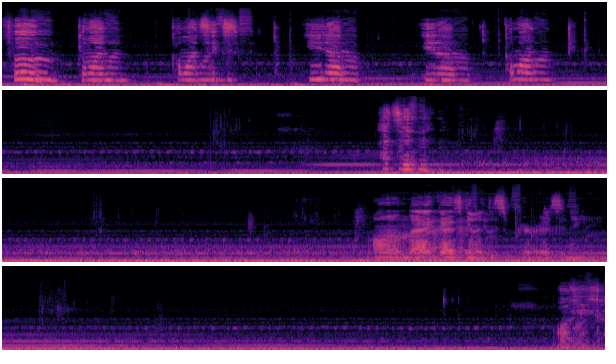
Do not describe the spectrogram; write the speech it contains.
food. Come on, come on, six. Eat up, eat up. Come on. That's it. Oh, and that guy's gonna disappear, isn't he? Oh, oh okay, good.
